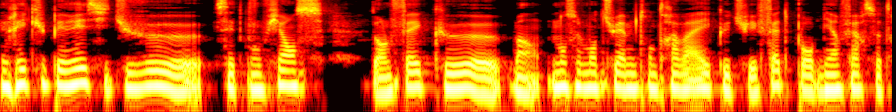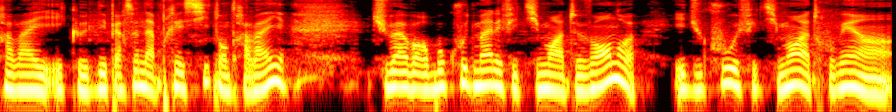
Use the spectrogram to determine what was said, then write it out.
récupéré, si tu veux, euh, cette confiance dans le fait que ben non seulement tu aimes ton travail, que tu es faite pour bien faire ce travail et que des personnes apprécient ton travail, tu vas avoir beaucoup de mal effectivement à te vendre et du coup effectivement à trouver un,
